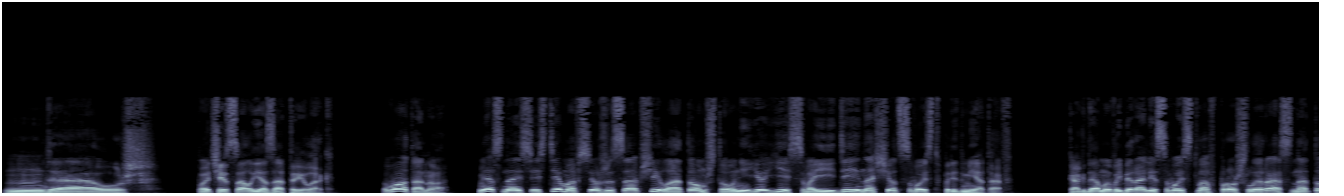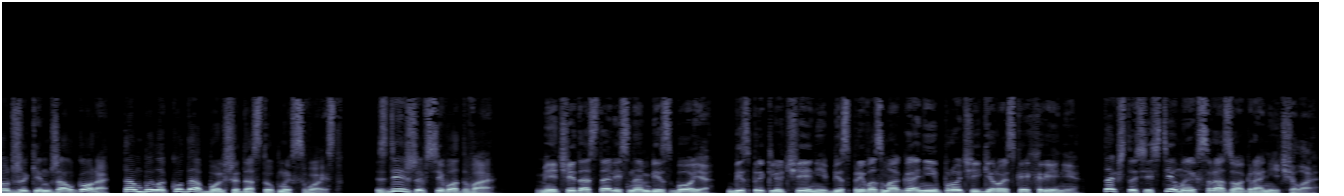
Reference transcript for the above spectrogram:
да уж. Почесал я затылок. Вот оно. Местная система все же сообщила о том, что у нее есть свои идеи насчет свойств предметов. Когда мы выбирали свойства в прошлый раз на тот же кинжал Гора, там было куда больше доступных свойств. Здесь же всего два. Мечи достались нам без боя, без приключений, без превозмоганий и прочей геройской хрени, так что система их сразу ограничила.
